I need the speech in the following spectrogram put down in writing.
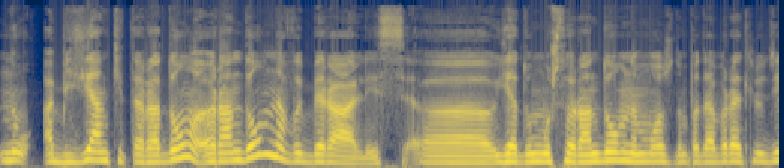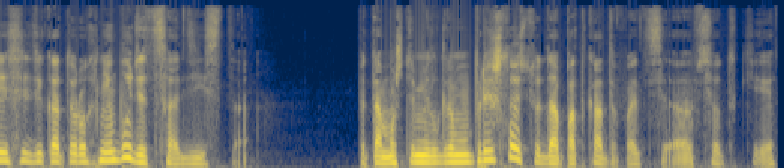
Ну, обезьянки-то рандом, рандомно выбирались. Э, я думаю, что рандомно можно подобрать людей, среди которых не будет садиста. Потому что Милграму пришлось туда подкатывать э, все-таки.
